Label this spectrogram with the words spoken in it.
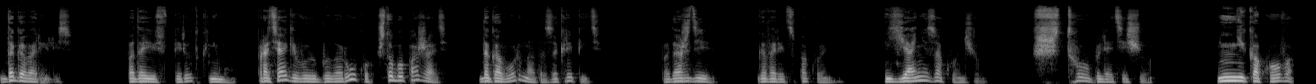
Договорились. Подаюсь вперед к нему. Протягиваю было руку, чтобы пожать. Договор надо закрепить. «Подожди», — говорит спокойно. «Я не закончил». «Что, блядь, еще?» «Никакого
